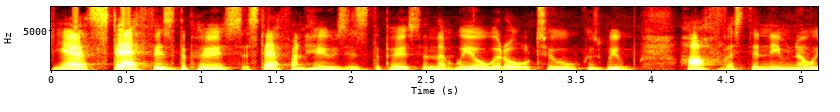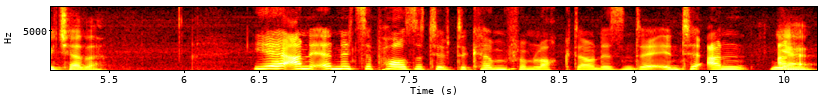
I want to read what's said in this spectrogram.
yeah Steph is the person Stefan Hughes is the person that we owe it all to because we half of us didn't even know each other Yeah, and and it's a positive to come from lockdown, isn't it? Into and Yeah. and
